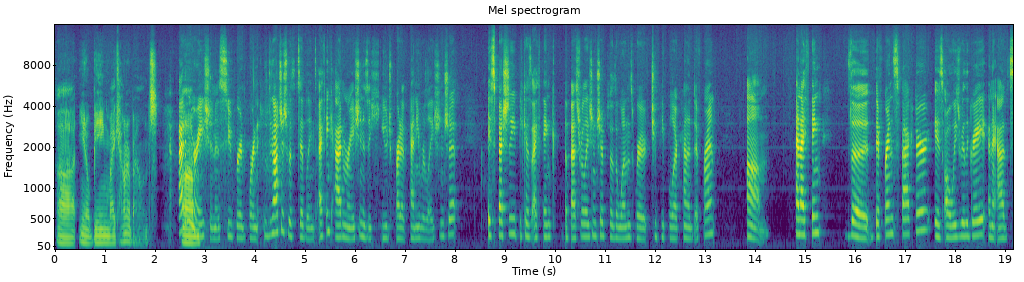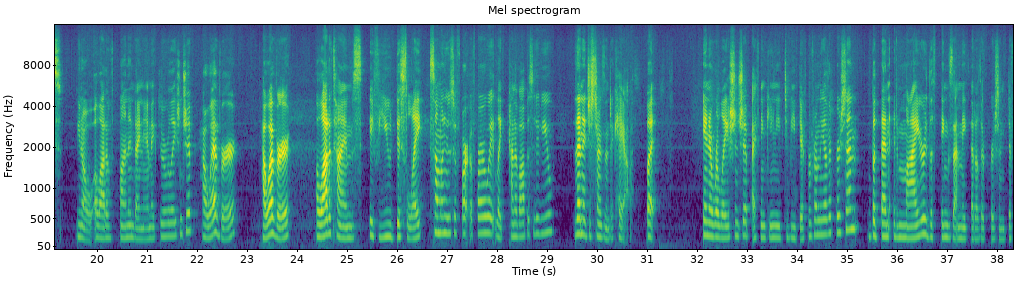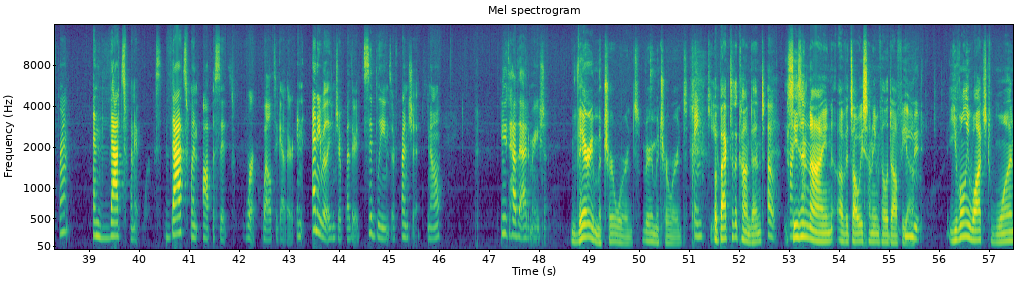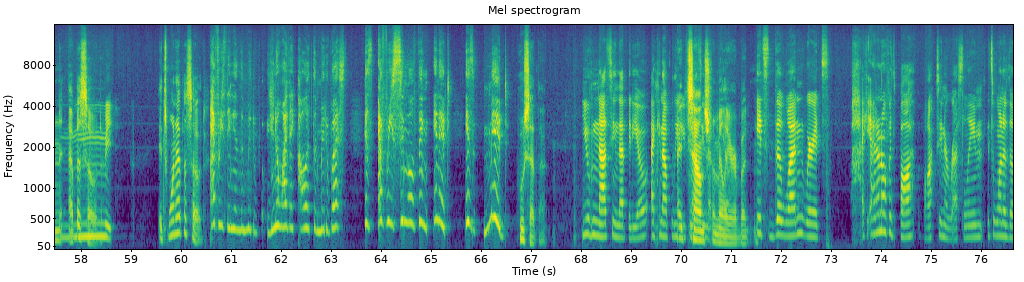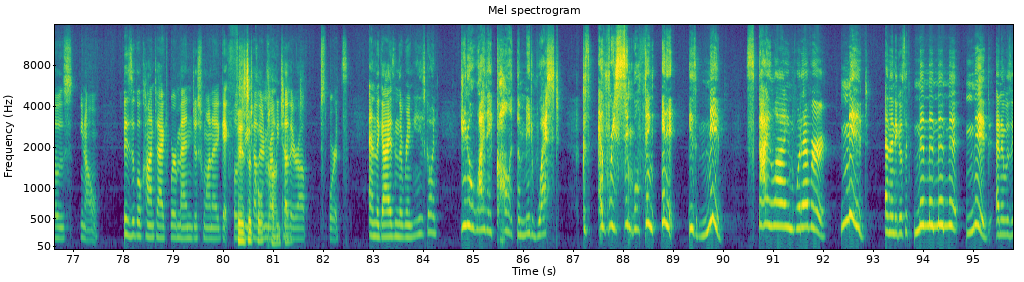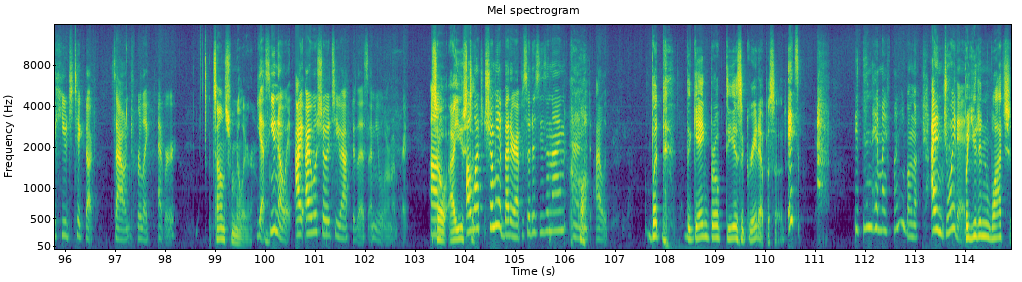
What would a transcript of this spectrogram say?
uh, you know being my counterbalance. Um, admiration is super important not just with siblings i think admiration is a huge part of any relationship especially because i think the best relationships are the ones where two people are kind of different. Um and i think the difference factor is always really great and it adds you know a lot of fun and dynamic to a relationship. However however a lot of times if you dislike someone who's a far, far away like kind of opposite of you then it just turns into chaos in a relationship, I think you need to be different from the other person, but then admire the things that make that other person different. And that's when it works. That's when opposites work well together in any relationship, whether it's siblings or friendships, you know? You need to have the admiration. Very mature words. Very mature words. Thank you. But back to the content. oh, Season nine of It's Always Sunny in Philadelphia. Mid. You've only watched one episode. Mid. It's one episode. Everything in the. You know why they call it the Midwest? Because every single thing in it is mid. Who said that? You have not seen that video. I cannot believe you've It sounds that video. familiar, but It's the one where it's I, I don't know if it's bo- boxing or wrestling. It's one of those, you know, physical contact where men just want to get close to each other and rub each other up sports. And the guy's in the ring and he's going, "You know why they call it the Midwest? Cuz every single thing in it is mid. Skyline whatever. Mid." And then he goes like mid mid mid mid mid and it was a huge TikTok sound for like ever. it sounds familiar. Yes, you know it. I, I will show it to you after this, and you will remember it. Um, so I used I'll to, watch. Show me a better episode of season nine, and Huh. I'll. but the gang broke Dee is a great episode. It's. It didn't hit my funny bone though. I enjoyed it. But you didn't watch.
